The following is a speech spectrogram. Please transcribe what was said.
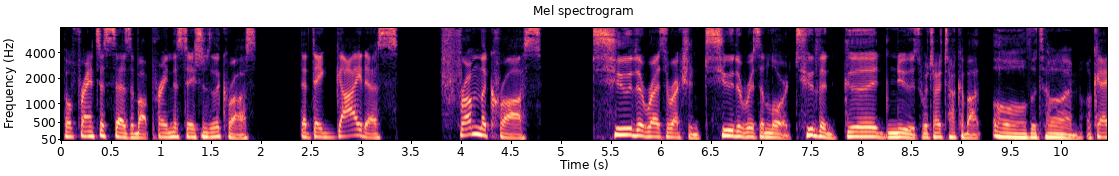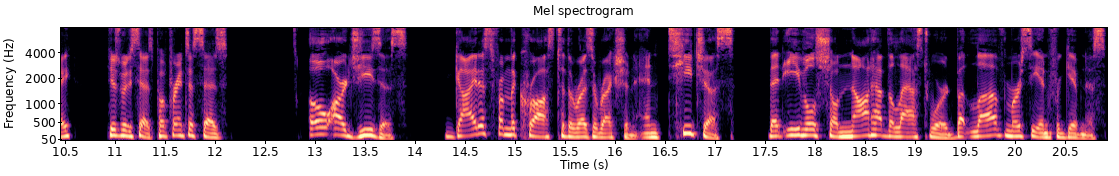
Pope Francis says about praying the stations of the cross, that they guide us from the cross to the resurrection, to the risen Lord, to the good news, which I talk about all the time. Okay. Here's what he says Pope Francis says, Oh, our Jesus, guide us from the cross to the resurrection and teach us that evil shall not have the last word, but love, mercy, and forgiveness.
